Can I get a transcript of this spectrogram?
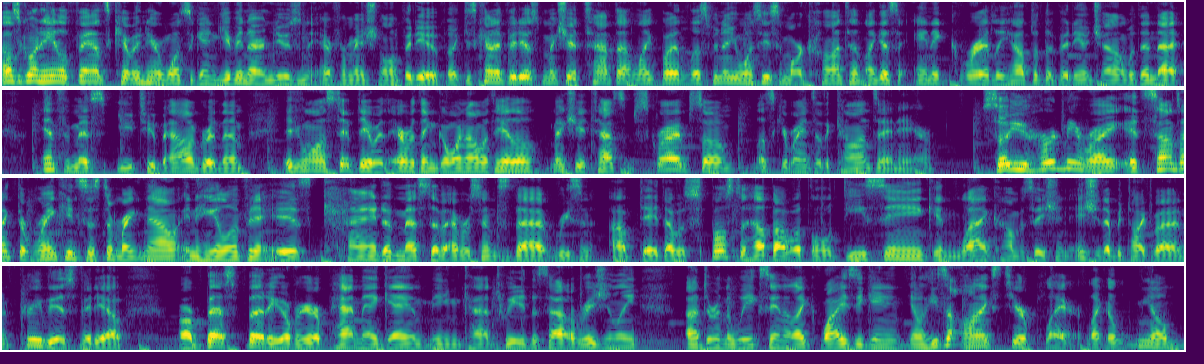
How's it going Halo fans? Kevin here once again giving our news and informational video. If you like these kind of videos, make sure to tap that like button. Let me know you want to see some more content like this and it greatly helps with the video channel within that infamous YouTube algorithm. If you want to stay updated with everything going on with Halo, make sure you tap subscribe. So let's get right into the content here. So you heard me right, it sounds like the ranking system right now in Halo Infinite is kind of messed up ever since that recent update that was supposed to help out with the whole desync and lag compensation issue that we talked about in a previous video. Our best buddy over here, Patman Gaming, kind of tweeted this out originally uh, during the week saying that like, why is he gaining, you know, he's an Onyx tier player, like a, you know,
